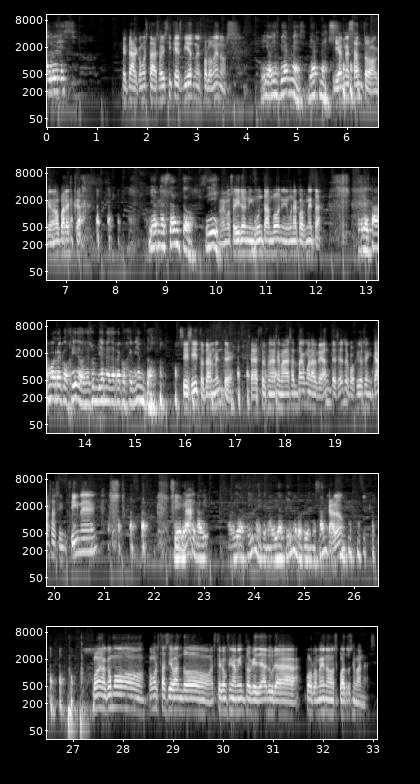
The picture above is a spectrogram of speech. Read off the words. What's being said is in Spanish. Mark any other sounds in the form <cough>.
Hola Luis. ¿Qué tal? ¿Cómo estás? Hoy sí que es viernes por lo menos. Sí, hoy es viernes, viernes. Viernes <laughs> Santo, aunque no parezca. viernes Santo, sí. No hemos oído ningún tambor ni ninguna corneta. Pero estamos recogidos, es un viernes de recogimiento. <laughs> Sí, sí, totalmente. O sea, esto es una Semana Santa como las de antes, ¿eh? Recogidos en casa, sin cine. sin nada. Que no había, cine, que no había cine los viernes santos. Claro. <laughs> Bueno, ¿cómo, ¿cómo estás llevando este confinamiento que ya dura por lo menos cuatro semanas?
